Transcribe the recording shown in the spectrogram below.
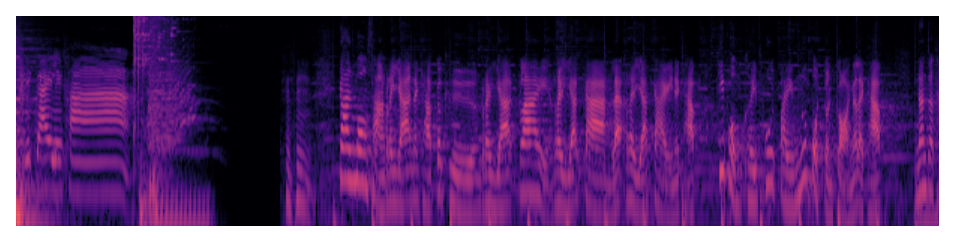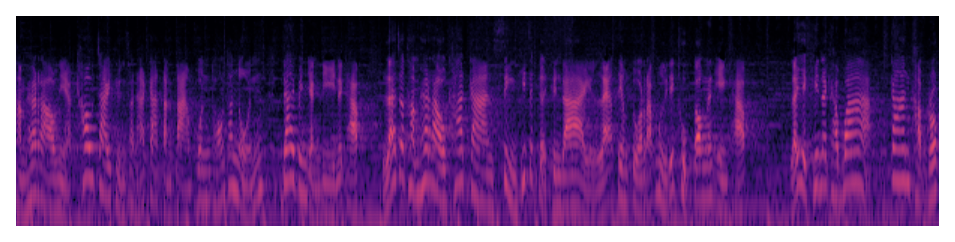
ไม่ได้ใกล้เลยค่ะ การมอง 3 ระยะนะครับก็คือระยะใกล้ ระยะกลางและระยะไกลนะครับ ที่ผมเคยพูดไปเมื่อบทก่อนๆนั่นแหละครับ นั่นจะทำให้เราเนี่ยเข้าใจถึงสถานการณ์ต่างๆ บนท้องถนนได้เป็นอย่างดีนะครับ และจะทำให้เราคาดการณ์สิ่งที่จะเกิดขึ้นได้ และเตรียมตัวรับมือได้ถูกต้องนั่นเองครับ และอย่าคิดนะครับว่าการขับรถ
